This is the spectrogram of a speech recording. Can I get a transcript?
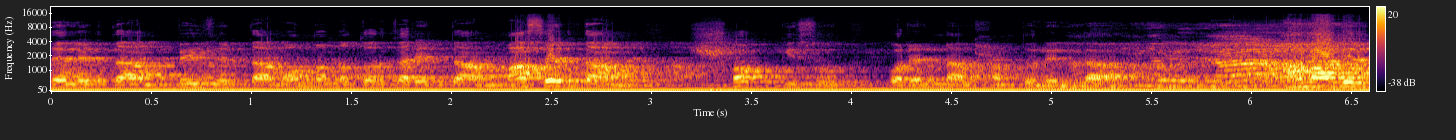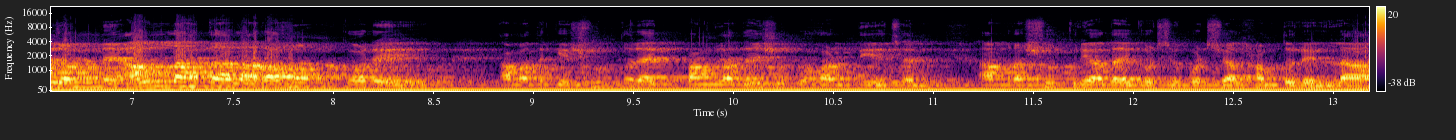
তেলের দাম, পেঁয়াজের দাম, অন্যান্য তরকারির দাম, মাছের দাম সব কিছু করেন না, আলহামদুলিল্লাহ। আমাদের জন্য আল্লাহ তালা রহম করে আমাদেরকে সুন্দর এক বাংলাদেশ উপহার দিয়েছেন। আমরা শুক্রিয়া আদায় করছি, পড়ছি আলহামদুলিল্লাহ।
